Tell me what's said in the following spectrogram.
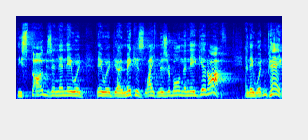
these thugs, and then they would, they would uh, make his life miserable, and then they'd get off, and they wouldn't pay.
